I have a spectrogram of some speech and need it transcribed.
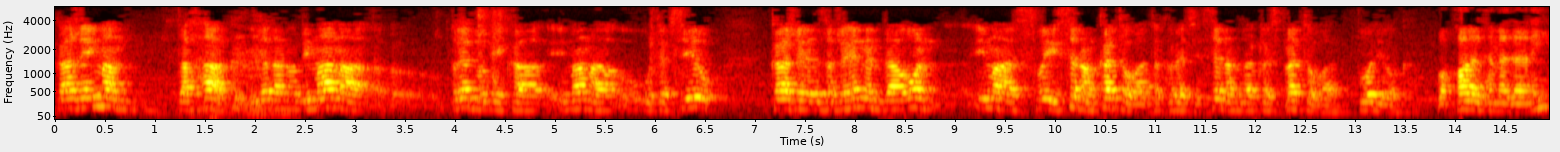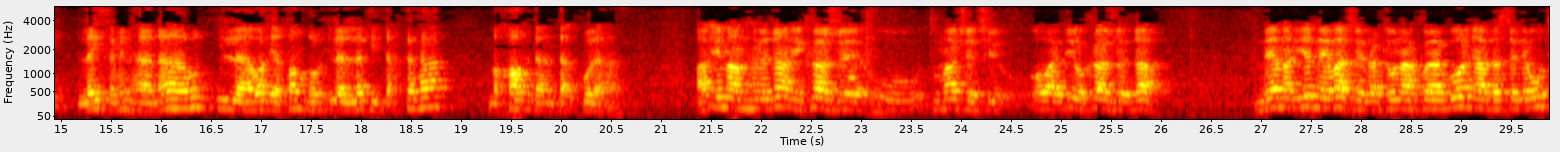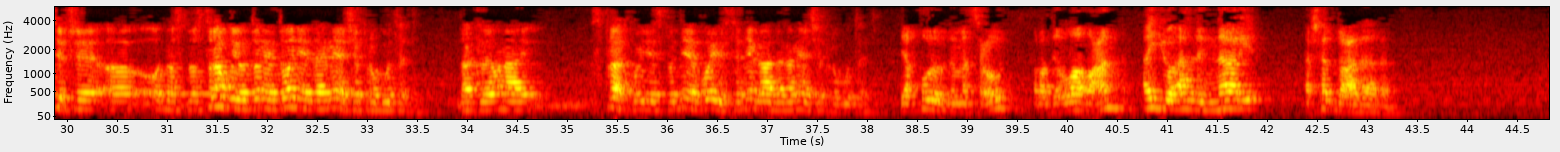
Kaže, imam Dahak, jedan od imama, predvodnika imama u tefsiru, kaže za džehennem da on ima svojih sedam katova, tako reći, sedam, dakle, spratova, podioka. وقال الهمداني ليس منها نار إلا وهي تنظر إلى التي تحتها مخافة أن تأكلها A imam Hemedani kaže, u tumačeći ovaj dio, kaže da nema ni jedne vatre, dakle ona koja je gornja, da se ne utiče, uh, odnosno strahuje od one donje da je neće progutati. Dakle, onaj sprat koji je ispod nje, boji se njega da ga neće progutati. يقول ابن مسعود رضي الله عنه أي أهل النار أشد عذابا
